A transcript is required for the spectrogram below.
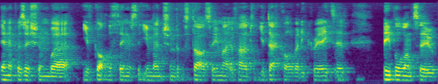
in a position where you've got the things that you mentioned at the start. So you might have had your deck already created. People want to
